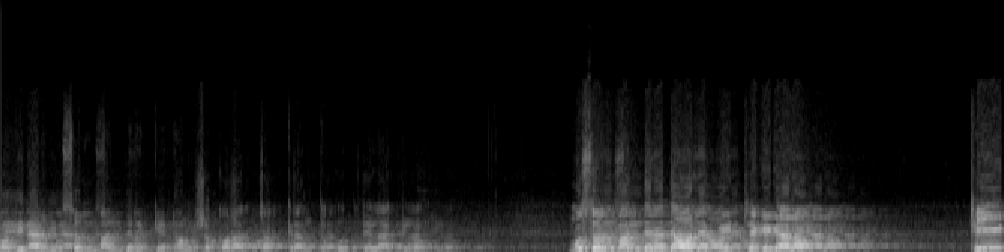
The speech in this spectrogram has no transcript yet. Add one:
মদিনার মুসলমানদেরকে ধ্বংস করার চক্রান্ত করতে লাগল। মুসলমানদের দেওয়ালে পিঠ থেকে গেল। ঠিক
